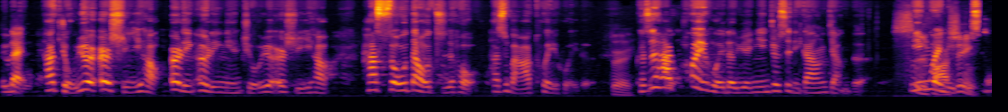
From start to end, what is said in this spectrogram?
对不对？他九月二十一号，二零二零年九月二十一号，他收到之后，他是把它退回的。对，可是他退回的原因就是你刚刚讲的，因为你不是都，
